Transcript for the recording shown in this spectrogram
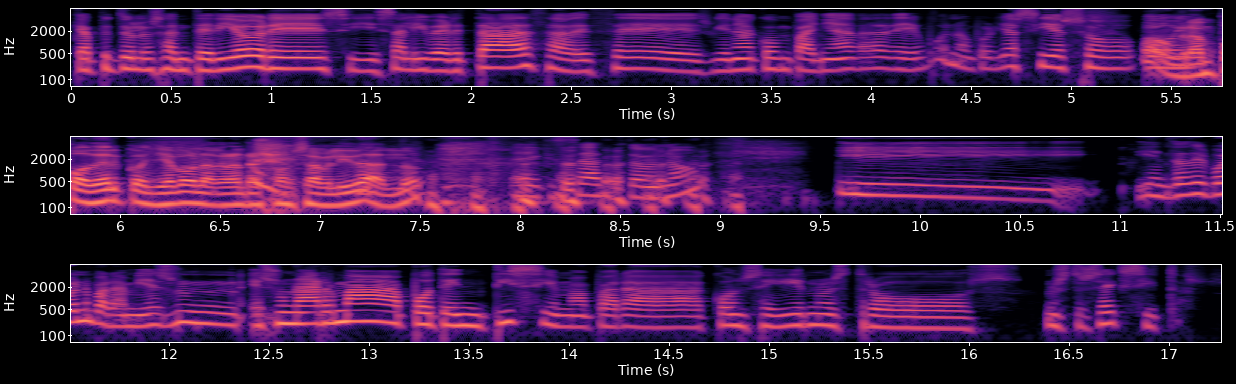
capítulos anteriores y esa libertad a veces viene acompañada de, bueno, pues ya sí eso... un gran poder conlleva una gran responsabilidad, ¿no? Exacto, ¿no? Y, y entonces, bueno, para mí es un, es un arma potentísima para conseguir nuestros, nuestros éxitos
